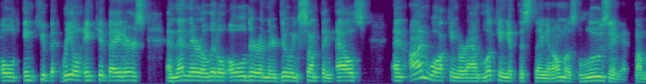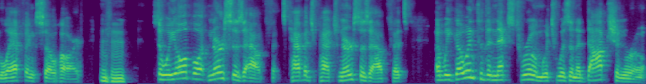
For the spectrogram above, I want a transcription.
old incub- real incubators. And then they're a little older and they're doing something else. And I'm walking around looking at this thing and almost losing it. I'm laughing so hard. Mhm. So we all bought nurses' outfits, Cabbage Patch nurses' outfits, and we go into the next room, which was an adoption room.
